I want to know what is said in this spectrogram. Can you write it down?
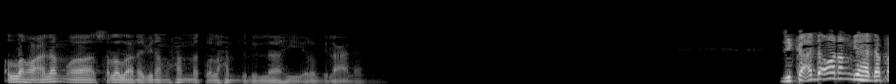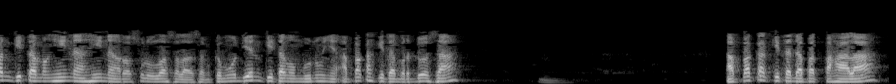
Allahu a'lam wa sallallahu nabi Muhammad walhamdulillahi rabbil alamin. Jika ada orang di hadapan kita menghina-hina Rasulullah SAW, kemudian kita membunuhnya, apakah kita berdosa? Hmm. Apakah kita dapat pahala?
